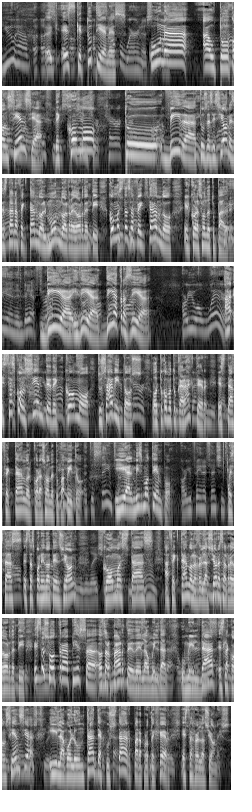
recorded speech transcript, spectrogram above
Eh, Es que tú tienes una autoconciencia de cómo tu vida, tus decisiones están afectando al mundo alrededor de ti. ¿Cómo estás afectando el corazón de tu padre? Día y día, día tras día. Ah, ¿Estás consciente de cómo tus hábitos o cómo tu carácter está afectando el corazón de tu papito? Y al mismo tiempo, ¿estás, estás poniendo atención cómo estás afectando las relaciones alrededor de ti? Esta es otra pieza, otra parte de la humildad. Humildad es la conciencia y la voluntad de ajustar para proteger estas relaciones.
